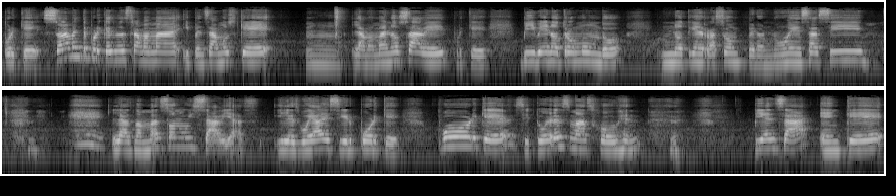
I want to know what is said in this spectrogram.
porque solamente porque es nuestra mamá y pensamos que mm, la mamá no sabe porque vive en otro mundo, no tiene razón, pero no es así. Las mamás son muy sabias y les voy a decir por qué. Porque si tú eres más joven, piensa en que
